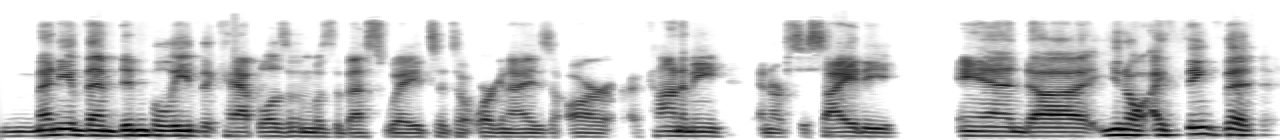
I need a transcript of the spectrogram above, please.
many of them didn't believe that capitalism was the best way to, to organize our economy and our society. And uh, you know i think that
